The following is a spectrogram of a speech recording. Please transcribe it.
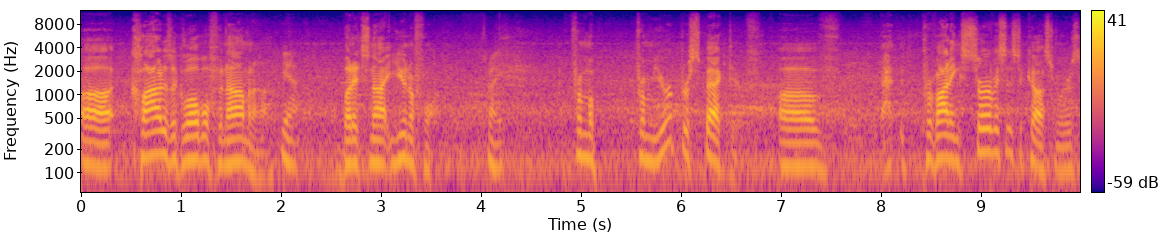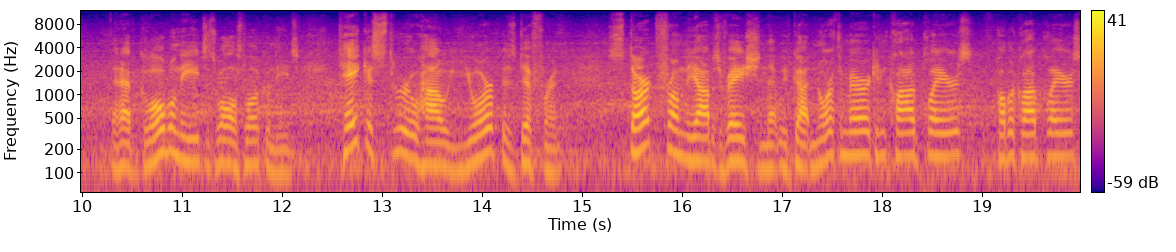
Uh, cloud is a global phenomenon, yeah. but it's not uniform. Right. From, a, from your perspective of providing services to customers that have global needs as well as local needs, take us through how Europe is different. Start from the observation that we've got North American cloud players, public cloud players,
